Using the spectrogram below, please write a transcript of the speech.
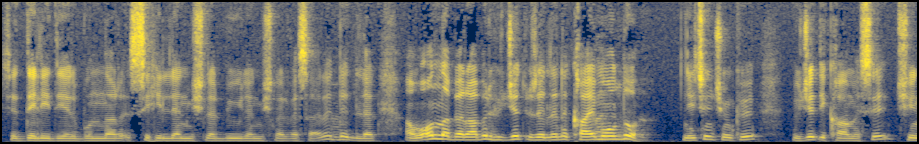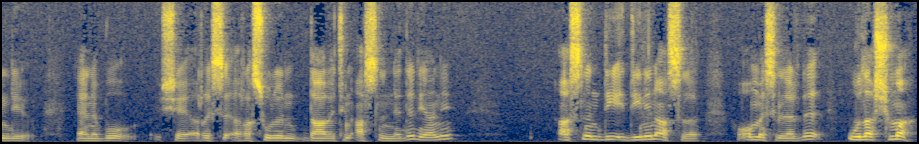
işte deli diğer bunlar sihirlenmişler, büyülenmişler vesaire dediler. Ama onunla beraber hüccet üzerlerine kaym oldu. Niçin? Çünkü hüccet ikamesi şimdi yani bu şey Resul'ün davetin aslı nedir? Yani aslın di, dinin aslı. O meselelerde ulaşma,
